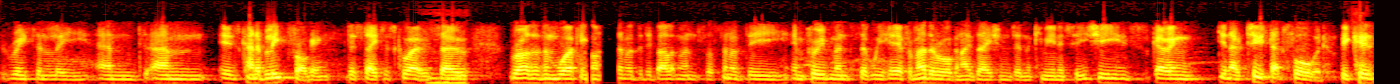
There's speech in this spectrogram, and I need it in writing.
recently and um, is kind of leapfrogging the status quo. Mm-hmm. So rather than working on some of the developments or some of the improvements that we hear from other organizations in the community, she's going, you know, two steps forward because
